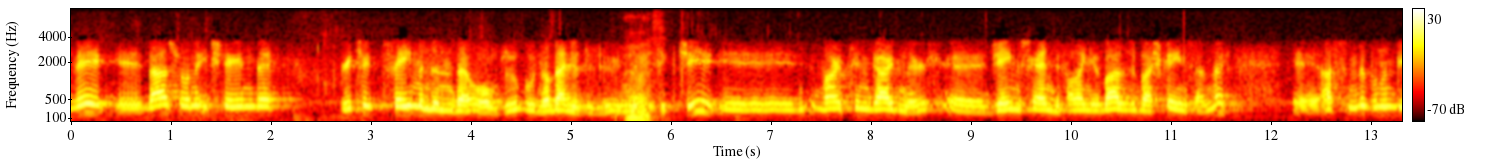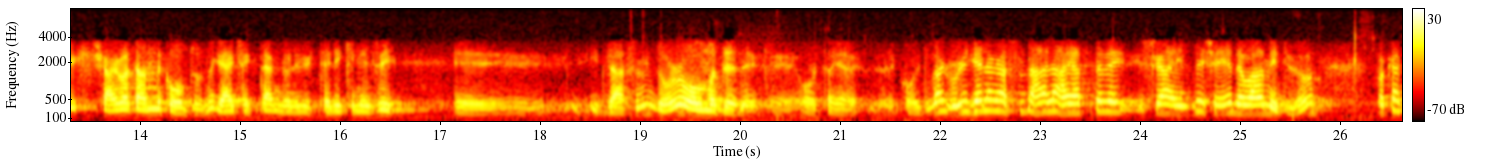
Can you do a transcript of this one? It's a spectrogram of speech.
Ve e, daha sonra içlerinde Richard Feynman'ın da olduğu bu Nobel ödüllü ünlü evet. fizikçi e, Martin Gardner, e, James Randi falan gibi bazı başka insanlar e, aslında bunun bir şarlatanlık olduğunu, gerçekten böyle bir telekinezi e, iddiasının doğru olmadığını e, ortaya e, koydular. Uri Geller aslında hala hayatta ve İsrail'de şeye devam ediyor. Fakat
